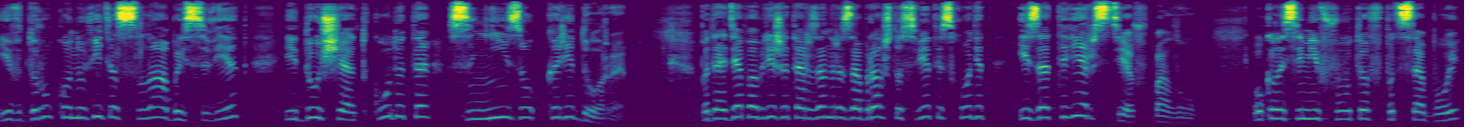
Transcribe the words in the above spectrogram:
И вдруг он увидел слабый свет, идущий откуда-то снизу коридора. Подойдя поближе, Тарзан разобрал, что свет исходит из отверстия в полу. Около семи футов под собой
